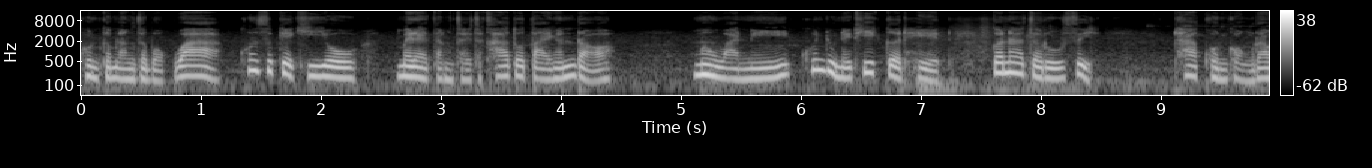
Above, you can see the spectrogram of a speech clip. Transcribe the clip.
คุณกำลังจะบอกว่าคุณสุเกะคิโยไม่ได้ตั้งใจจะฆ่าตัวตายงั้นหรอ เมื่อวานนี้คุณอยู่ในที่เกิดเหตุก็น่าจะรู้สิ ถ้าคนของเรา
